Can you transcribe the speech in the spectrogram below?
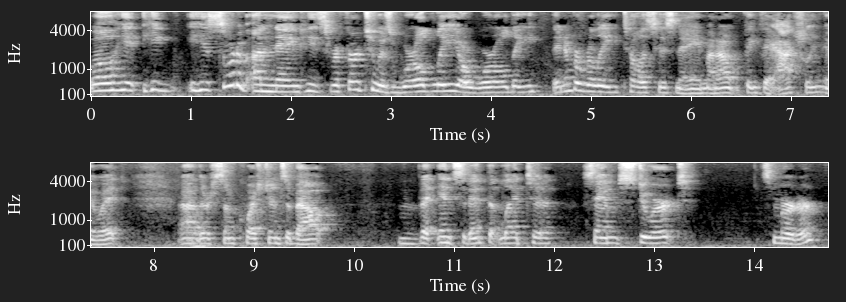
well, he, he he's sort of unnamed. He's referred to as worldly or worldy. They never really tell us his name, and I don't think they actually knew it. Uh, there's some questions about the incident that led to Sam Stewart's murder.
